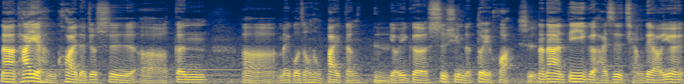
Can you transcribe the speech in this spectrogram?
那他也很快的，就是呃跟呃美国总统拜登有一个视讯的对话。是。那当然第一个还是强调，因为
